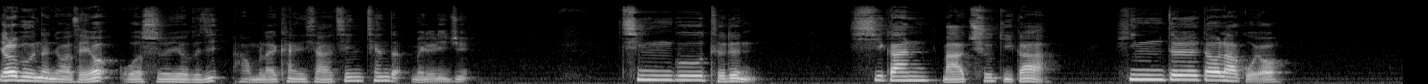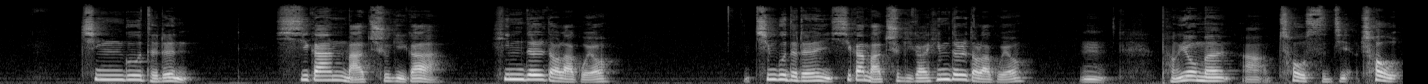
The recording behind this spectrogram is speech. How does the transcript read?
여러분 안녕하세요. 我是柚子鸡.好，我们来看一下今天的每日例句. 친구들은 시간 맞추기가 힘들더라고요. 친구들은 시간 맞추기가 힘들더라고요. 친구들은 시간 맞추기가 힘들더라고요. 음, 朋友们啊，凑时间凑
